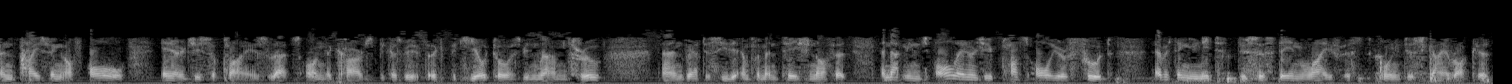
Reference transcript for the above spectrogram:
in pricing of all energy supplies. That's on the cards because we, the, the Kyoto has been rammed through and we have to see the implementation of it. And that means all energy plus all your food, everything you need to sustain life is going to skyrocket.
